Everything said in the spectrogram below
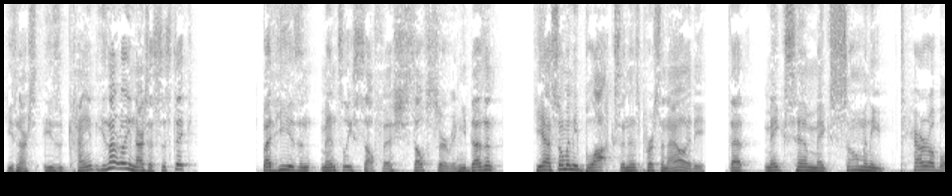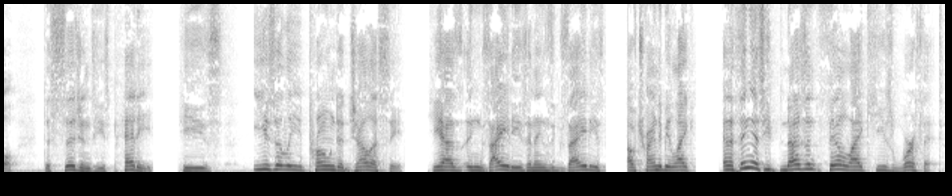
He's nar- he's kind he's not really narcissistic, but he is immensely selfish, self-serving. He doesn't he has so many blocks in his personality that makes him make so many terrible decisions. He's petty. He's easily prone to jealousy. He has anxieties and his anxieties of trying to be like, and the thing is, he doesn't feel like he's worth it.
